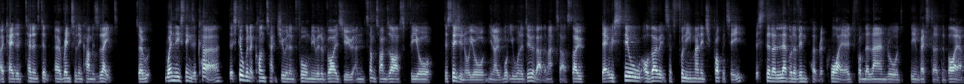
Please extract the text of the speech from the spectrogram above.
Okay, the tenant's uh, rental income is late. So when these things occur, they're still going to contact you and inform you and advise you, and sometimes ask for your decision or your, you know, what you want to do about the matter. So there is still, although it's a fully managed property, there's still a level of input required from the landlord, the investor, the buyer.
